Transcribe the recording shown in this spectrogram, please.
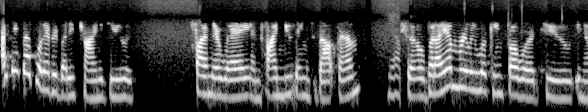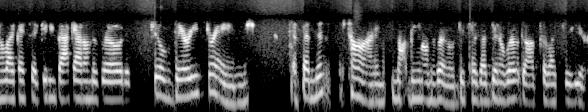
I think that's what everybody's trying to do is find their way and find new things about them. Yeah. So, but I am really looking forward to, you know, like I said, getting back out on the road. It feels very strange to spend this time not being on the road because I've been a road dog for like three years.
